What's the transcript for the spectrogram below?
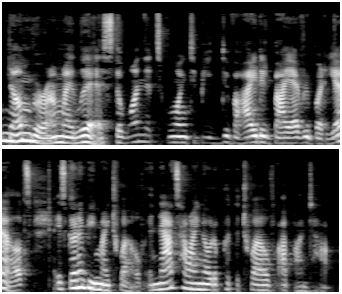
number on my list, the one that's going to be divided by everybody else, is going to be my 12. And that's how I know to put the 12 up on top.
